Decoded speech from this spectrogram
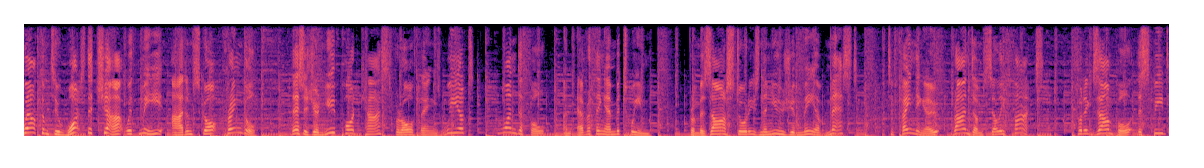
welcome to What's the Chat with me, Adam Scott Pringle. This is your new podcast for all things weird, wonderful, and everything in between. From bizarre stories in the news you may have missed, to finding out random silly facts. For example, the speed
